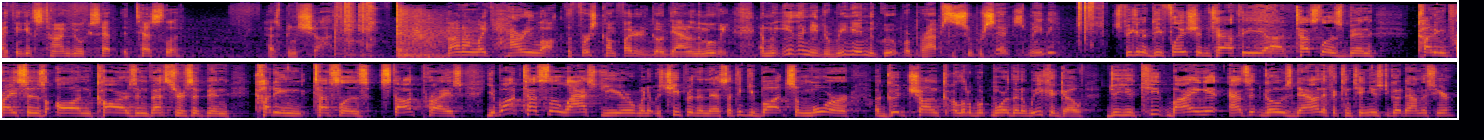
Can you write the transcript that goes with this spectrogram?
I think it's time to accept that Tesla has been shot. Not unlike Harry Luck, the first gunfighter to go down in the movie. And we either need to rename the group or perhaps the Super Six, maybe? Speaking of deflation, Cathie, uh, Tesla has been cutting prices on cars. Investors have been cutting Tesla's stock price. You bought Tesla last year when it was cheaper than this. I think you bought some more, a good chunk, a little bit more than a week ago. Do you keep buying it as it goes down if it continues to go down this year?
